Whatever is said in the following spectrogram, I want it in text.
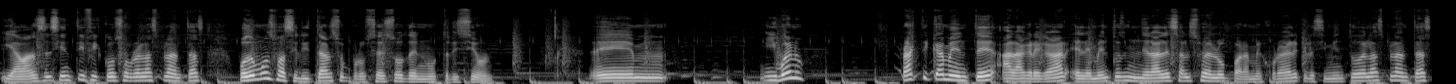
y avances científicos sobre las plantas, podemos facilitar su proceso de nutrición. Em, y bueno, Prácticamente al agregar elementos minerales al suelo para mejorar el crecimiento de las plantas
